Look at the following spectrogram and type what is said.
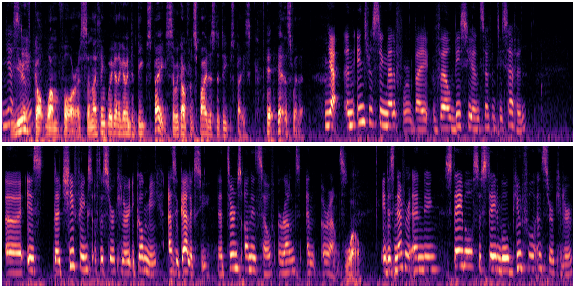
Yes, you've Dave. got one for us, and I think we're going to go into deep space. So we've gone from spiders to deep space. Hit, hit us with it. Yeah, an interesting metaphor by Val BCN77 uh, is that she thinks of the circular economy as a galaxy that turns on itself around and around. Wow. It is never ending, stable, sustainable, beautiful, and circular.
